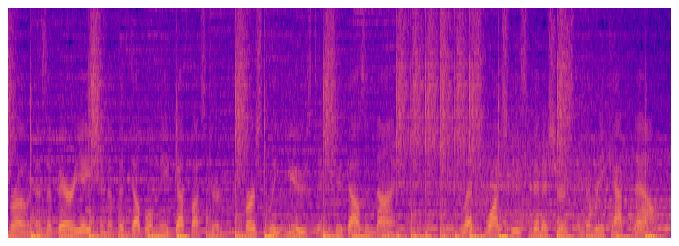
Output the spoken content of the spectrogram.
Throne is a variation of the double knee gutbuster, firstly used in 2009. Let's watch these finishers in the recap now.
